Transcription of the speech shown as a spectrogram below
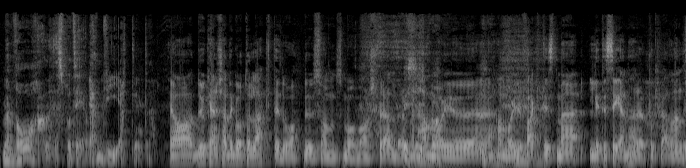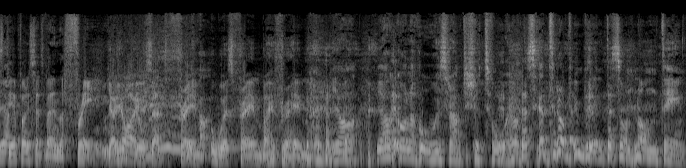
Men var han ens på TV? Jag vet inte. Ja, du kanske hade gått och lagt dig då, du som småbarnsförälder. Men han var ju, han var ju faktiskt med lite senare på kvällen. Ja, Stefan har ju sett varenda frame. jag har ju sett frame, OS frame by frame. Ja, jag har kollat på OS fram till 22. Jag har inte sett Robin Bryntesson någonting.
